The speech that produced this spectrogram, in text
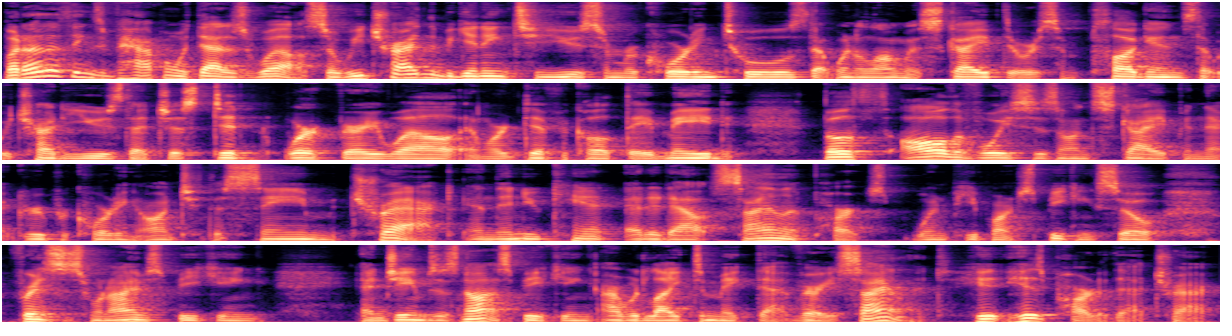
But other things have happened with that as well. So we tried in the beginning to use some recording tools that went along with Skype. There were some plugins that we tried to use that just didn't work very well and were difficult. They made both all the voices on Skype and that group recording onto the same track. And then you can't edit out silent parts when people aren't speaking. So for instance, when I'm speaking and James is not speaking, I would like to make that very silent, his part of that track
